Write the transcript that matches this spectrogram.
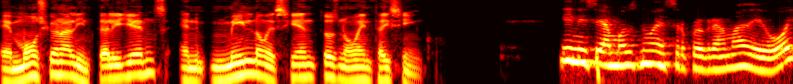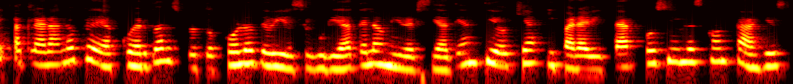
Emotional Intelligence en 1995. Iniciamos nuestro programa de hoy aclarando que de acuerdo a los protocolos de bioseguridad de la Universidad de Antioquia y para evitar posibles contagios,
